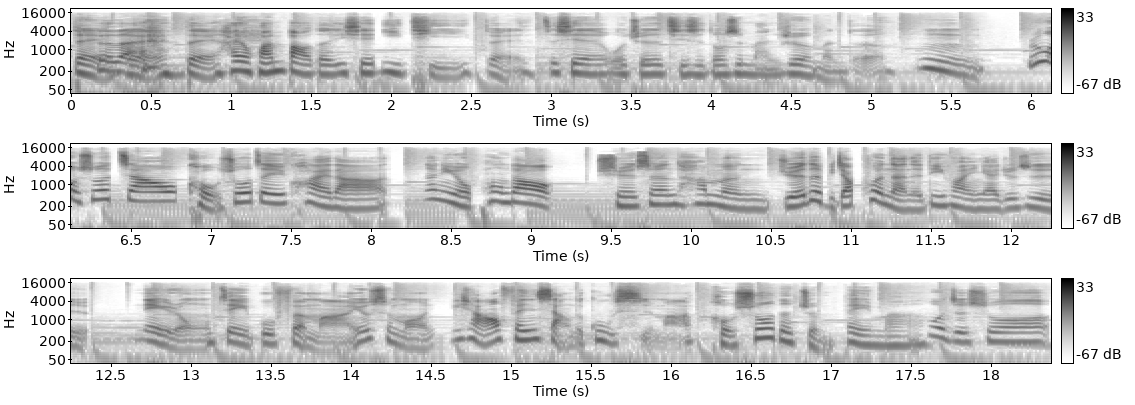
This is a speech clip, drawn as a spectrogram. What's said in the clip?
对，对不对？对，对，还有环保的一些议题，对，这些我觉得其实都是蛮热门的。嗯，如果说教口说这一块的啊，那你有碰到学生他们觉得比较困难的地方，应该就是。内容这一部分吗？有什么你想要分享的故事吗？口说的准备吗？或者说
